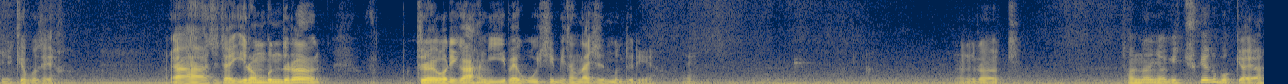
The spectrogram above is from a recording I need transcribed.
이렇게 보세요. 야 진짜 이런 분들은 드래거리가 한 250 이상 나시는 분들이에요. 네. 음, 이렇게 저는 여기 축에도 못 껴요.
